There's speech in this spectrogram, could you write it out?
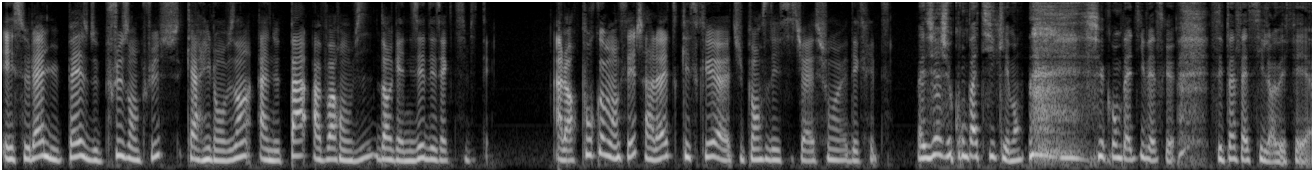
et cela lui pèse de plus en plus car il en vient à ne pas avoir envie d'organiser des activités. Alors pour commencer, Charlotte, qu'est-ce que euh, tu penses des situations euh, décrites? Bah déjà, je compatis Clément. je compatis parce que c'est pas facile en effet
